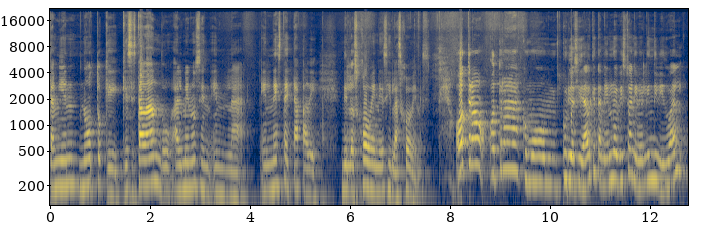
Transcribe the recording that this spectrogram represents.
también noto que, se está dando, al menos en, la, en esta etapa de, los jóvenes y las jóvenes. Otra como curiosidad que también lo he visto a nivel individual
